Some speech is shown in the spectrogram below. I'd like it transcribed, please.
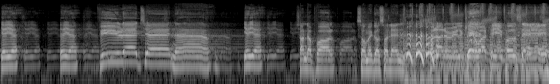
Yeah, yeah, yeah, yeah. Feel that shit now. Yeah, yeah. Shonda Paul. So me go so then. well, I don't really care what people say.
